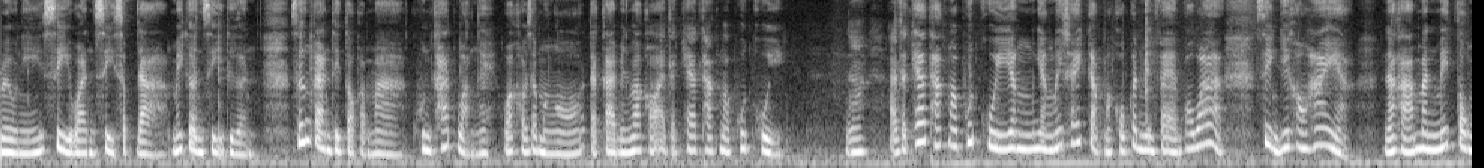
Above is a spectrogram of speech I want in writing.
เร็วๆนี้ 4 วัน 4 สัปดาห์ ไม่เกิน 4 เดือน ซึ่งการติดต่อกลับมา คุณคาดหวังไงว่าเขาจะมาง้อ แต่กลายเป็นว่าเขาอาจจะแค่ทักมาพูดคุย นะอาจจะแค่ทักมาพูดคุยยังยังไม่ใช่กลับมาคบกันเป็นแฟน เพราะว่าสิ่งที่เขาให้อะนะคะ มันไม่ตรง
